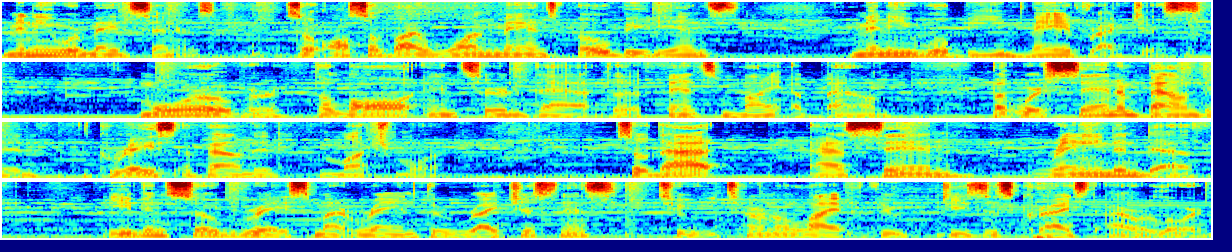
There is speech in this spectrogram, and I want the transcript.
many were made sinners, so also by one man's obedience many will be made righteous. Moreover, the law entered that the offense might abound. But where sin abounded, grace abounded much more. So that as sin reigned in death, even so grace might reign through righteousness to eternal life through Jesus Christ our Lord.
